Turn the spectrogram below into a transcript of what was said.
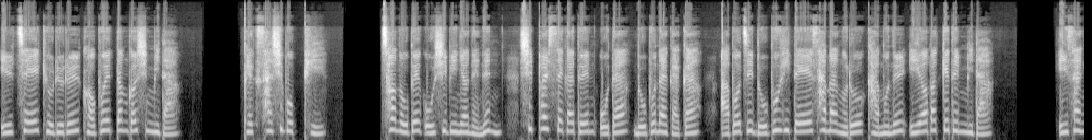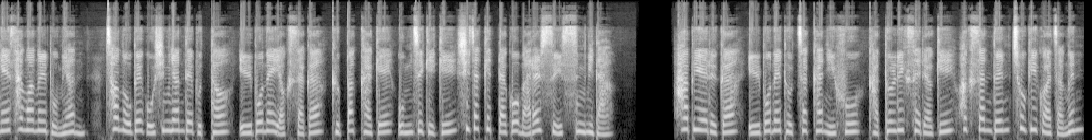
일체의 교류를 거부했던 것입니다. 145피 1552년에는 18세가 된 오다 노부나가가 아버지 노부히데의 사망으로 가문을 이어받게 됩니다. 이상의 상황을 보면 1550년대부터 일본의 역사가 급박하게 움직이기 시작했다고 말할 수 있습니다. 하비에르가 일본에 도착한 이후 가톨릭 세력이 확산된 초기 과정은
